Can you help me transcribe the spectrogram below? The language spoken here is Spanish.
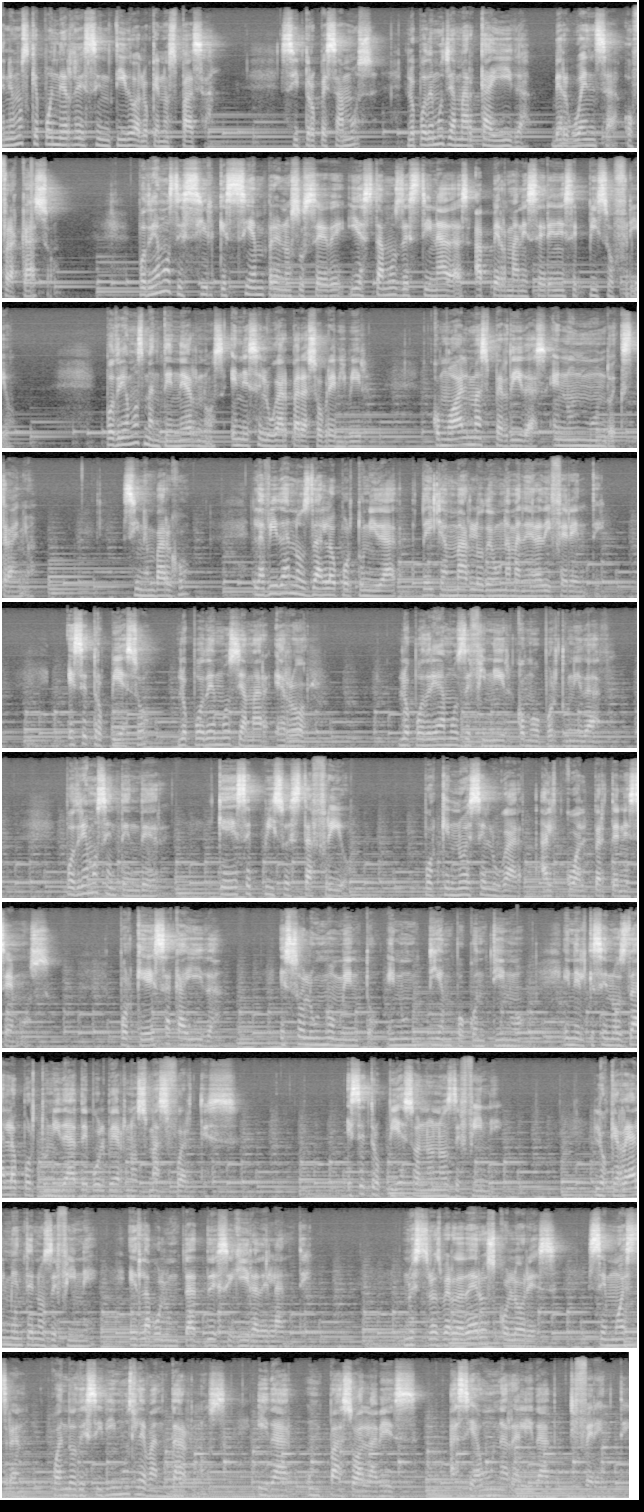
tenemos que ponerle sentido a lo que nos pasa. Si tropezamos, lo podemos llamar caída, vergüenza o fracaso. Podríamos decir que siempre nos sucede y estamos destinadas a permanecer en ese piso frío. Podríamos mantenernos en ese lugar para sobrevivir, como almas perdidas en un mundo extraño. Sin embargo, la vida nos da la oportunidad llamarlo de una manera diferente. Ese tropiezo lo podemos llamar error. Lo podríamos definir como oportunidad. Podríamos entender que ese piso está frío porque no es el lugar al cual pertenecemos, porque esa caída es solo un momento en un tiempo continuo en el que se nos da la oportunidad de volvernos más fuertes. Ese tropiezo no nos define. Lo que realmente nos define es la voluntad de seguir adelante. Nuestros verdaderos colores se muestran cuando decidimos levantarnos y dar un paso a la vez hacia una realidad diferente.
